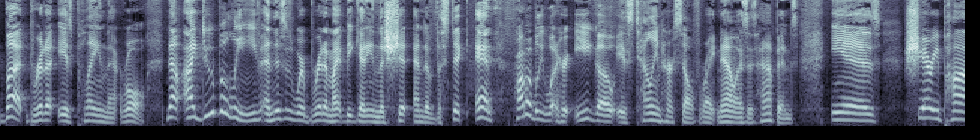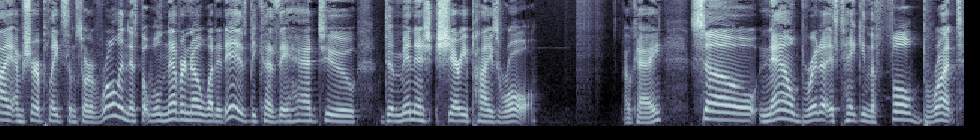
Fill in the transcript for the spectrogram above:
But Brita is playing that role. Now, I do believe, and this is where Brita might be getting the shit end of the stick, and probably what her ego is telling herself right now as this happens, is Sherry Pie, I'm sure, played some sort of role in this, but we'll never know what it is because they had to diminish Sherry Pie's role. Okay? So now Brita is taking the full brunt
